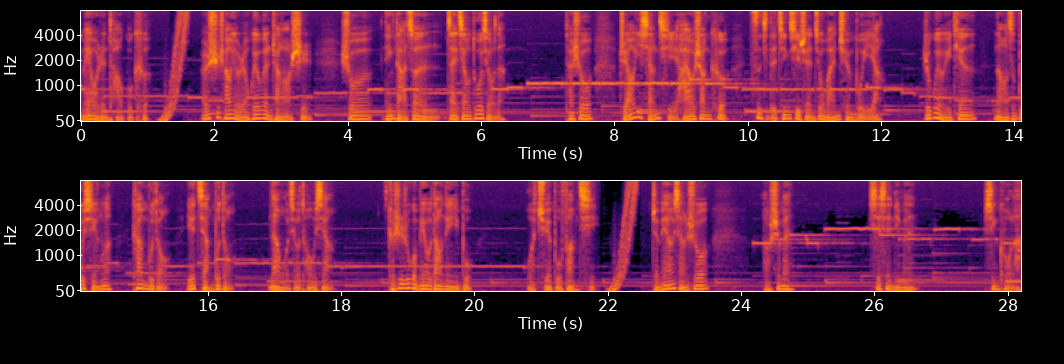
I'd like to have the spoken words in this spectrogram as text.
没有人逃过课，而时常有人会问张老师，说：“您打算再教多久呢？”他说：“只要一想起还要上课，自己的精气神就完全不一样。如果有一天脑子不行了，看不懂也讲不懂。”那我就投降。可是如果没有到那一步，我绝不放弃。枕边羊想说，老师们，谢谢你们，辛苦了。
